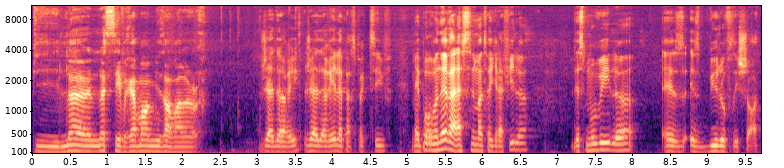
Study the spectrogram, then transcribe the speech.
Puis là, là c'est vraiment mis en valeur. J'ai adoré, j'ai adoré la perspective. Mais pour revenir à la cinématographie là, this movie là is is beautifully shot.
